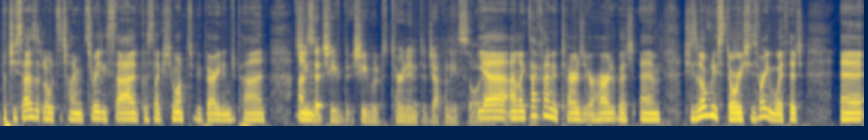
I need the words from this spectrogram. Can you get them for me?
but she says it loads of time. It's really sad because like she wanted to be buried in Japan. She said she she would turn into Japanese soil. Yeah, and like that kind of tears at your heart a bit. Um, she's a lovely story. She's very with it. Uh,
